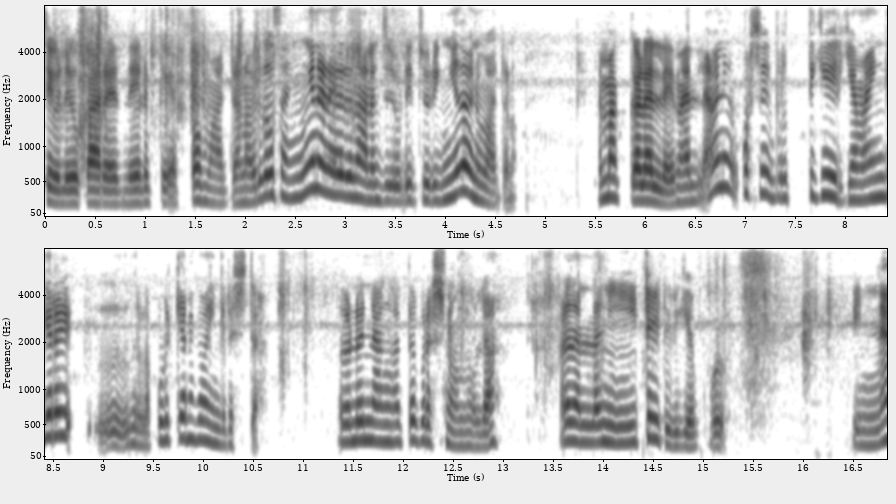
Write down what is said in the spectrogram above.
ചെളിയോ കറ എന്തെങ്കിലുമൊക്കെ മാറ്റണം? ഒരു ദിവസം എങ്ങനെയാണെങ്കിലും ഒരു നാലഞ്ച് ജോഡി ചുരുങ്ങിയത് അവന് മാറ്റണം. മക്കളല്ലേ? നല്ല അവന് കുറച്ച് വൃത്തിക്ക് ഇരിക്കാൻ ഭയങ്കര ഇതുള്ള കുളിക്കാനൊക്കെ ഭയങ്കര ഇഷ്ടമാണ് അതുകൊണ്ട് പിന്നെ അങ്ങനത്തെ പ്രശ്നമൊന്നുമില്ല. അത് നല്ല നീറ്റായിട്ടിരിക്കും എപ്പോഴും. പിന്നെ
